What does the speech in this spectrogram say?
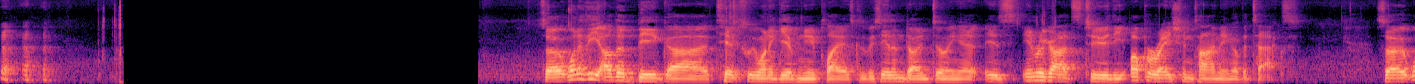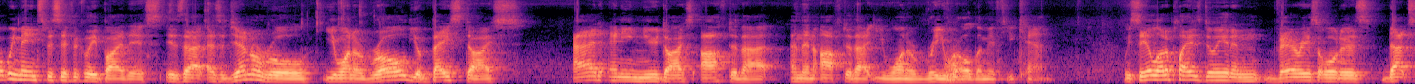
so one of the other big uh, tips we want to give new players, because we see them don't doing it, is in regards to the operation timing of attacks. So what we mean specifically by this is that as a general rule, you want to roll your base dice, add any new dice after that, and then after that you want to re-roll them if you can. We see a lot of players doing it in various orders. That's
